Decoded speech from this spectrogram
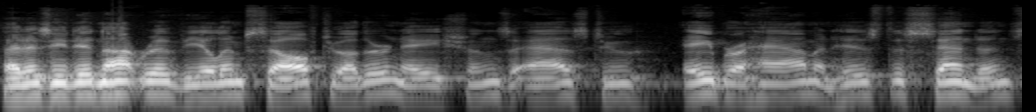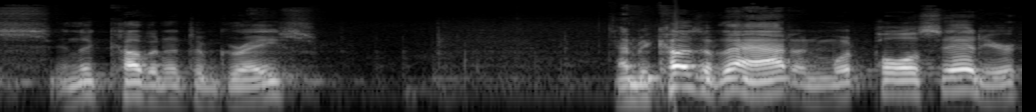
That is, he did not reveal himself to other nations as to Abraham and his descendants in the covenant of grace. And because of that, and what Paul said here,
